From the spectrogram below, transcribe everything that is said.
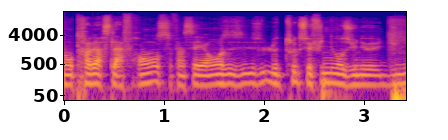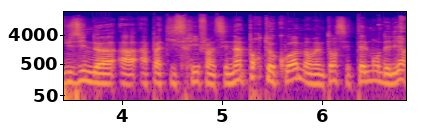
on traverse la France. Enfin, c'est, le truc se finit dans une, une usine à, à pâtisserie. Enfin, c'est n'importe quoi, mais en même temps, c'est tellement délire.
